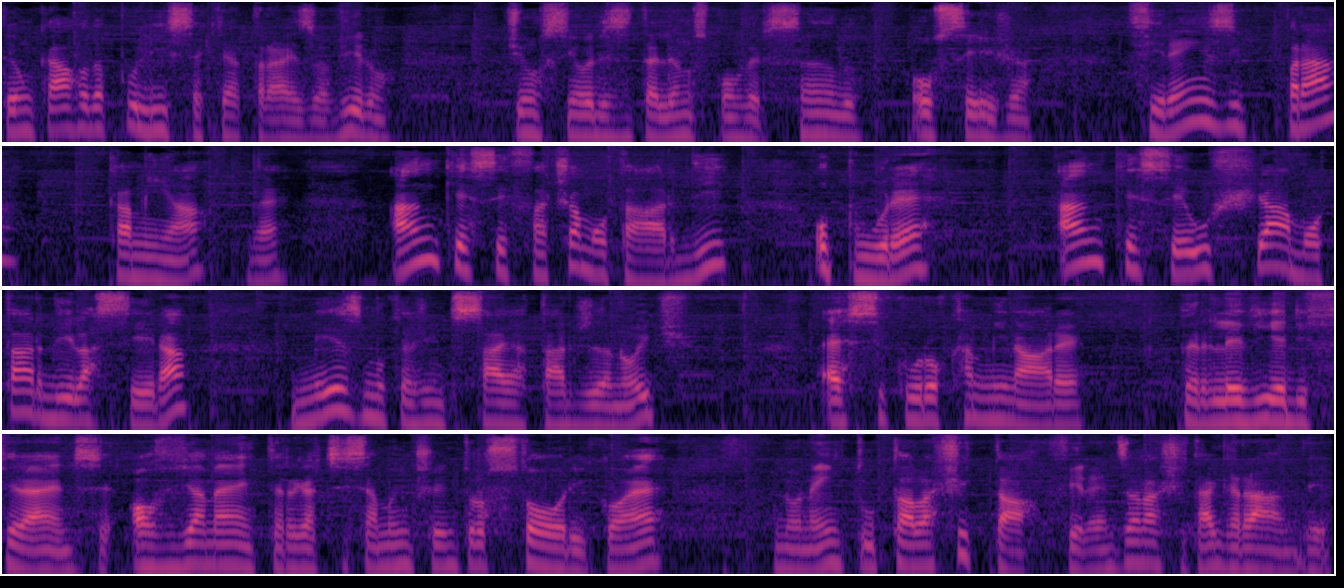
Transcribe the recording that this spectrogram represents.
tem um carro da polícia aqui atrás, ó, viram? Tinham senhores italianos conversando, ou seja, Firenze para caminhar, né? Anche se facciamo tardi, oppure anche se usciamo tardi la sera, mesmo che a gente saia tardi da noite, è sicuro camminare per le vie di Firenze. Ovviamente, ragazzi, siamo in centro storico, eh? Non è in tutta la città, Firenze è una città grande.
